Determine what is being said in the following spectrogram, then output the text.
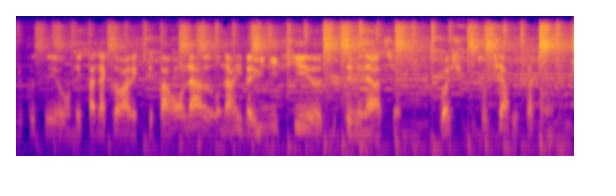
le côté on n'est pas d'accord avec ses parents. Là, on arrive à unifier euh, toutes ces générations. Moi, ouais, je suis plutôt fier de ça quand même.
